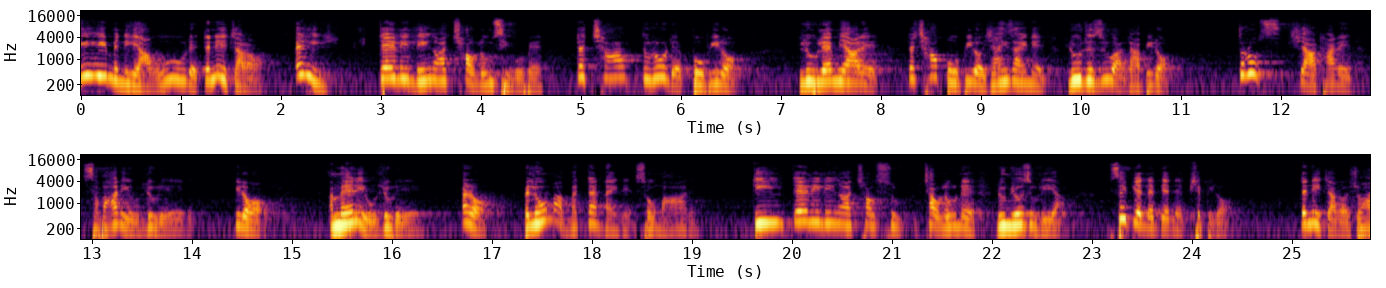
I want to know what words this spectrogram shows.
အေးအေးမနေရဘူးတဲ့တနေ့ကျတော့အဲ့ဒီတဲလီလေးငါ6လုံးစီကိုပဲတခြားသူတို့တဲ့ပို့ပြီးတော့လူလည်းများတဲ့တခြားပို့ပြီးတော့ရိုင်းဆိုင်တဲ့လူတစုကလာပြီးတော့သူတို့ရှာထားတဲ့စပားတွေကိုလူတယ်တဲ့ပြီးတော့အမဲတွေကိုလူတယ်အဲ့တော့ဘလို့မှမတက်နိုင်တဲ့အဆုံးပါတဲ့ ဒီတဲလေးလေးက6စု6လုံးနဲ့လူမျိုးစုလေးကစိတ်ပြက်လက်ပြက်နဲ့ဖြစ်ပြီးတော့တနေ့ကျတော့ရွာ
